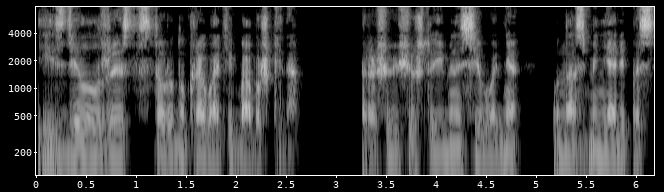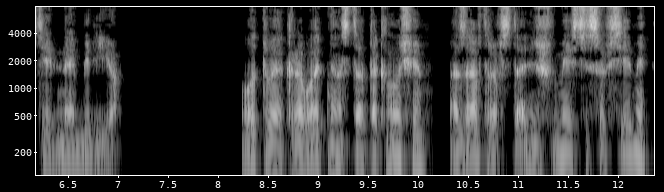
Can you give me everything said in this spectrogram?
и сделал жест в сторону кровати бабушкина. Хорошо еще, что именно сегодня у нас меняли постельное белье. Вот твоя кровать на остаток ночи, а завтра встанешь вместе со всеми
